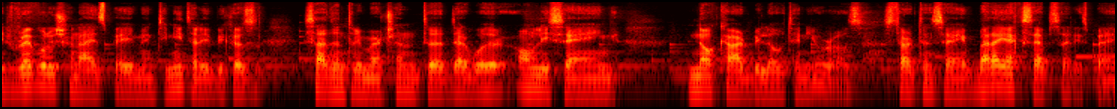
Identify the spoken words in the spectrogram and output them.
It revolutionized payment in Italy because suddenly merchants uh, that were only saying no card below 10 euros started saying, but I accept Satispay.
